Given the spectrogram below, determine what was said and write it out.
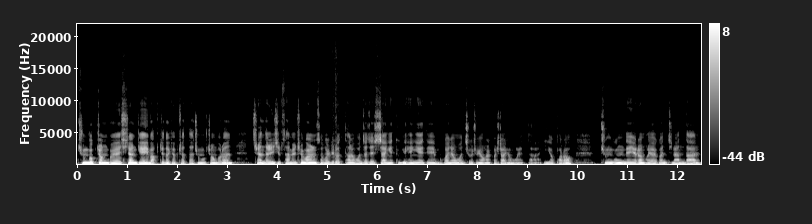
중국 정부의 시장 개입 악재도 겹쳤다. 중국 정부는 지난달 23일 최광석을 비롯한 원자재 시장의 투기 행위에 대해 무관용 원칙을 적용할 것이라 경고했다. 이 여파로 중국 내 여론 가격은 지난달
